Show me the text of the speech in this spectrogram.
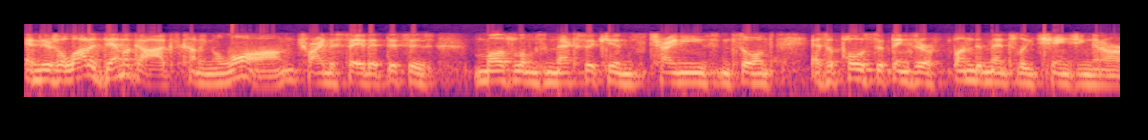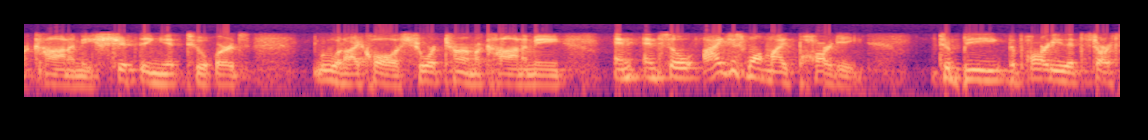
And there's a lot of demagogues coming along trying to say that this is Muslims, Mexicans, Chinese, and so on, as opposed to things that are fundamentally changing in our economy, shifting it towards what I call a short term economy. And, and so I just want my party to be the party that starts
